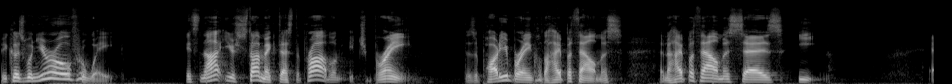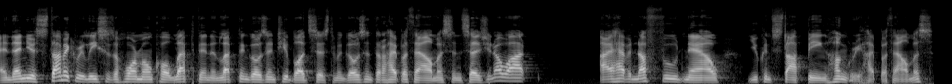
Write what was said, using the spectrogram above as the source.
Because when you're overweight, it's not your stomach that's the problem, it's your brain. There's a part of your brain called the hypothalamus, and the hypothalamus says eat. And then your stomach releases a hormone called leptin, and leptin goes into your blood system and goes into the hypothalamus and says, you know what? I have enough food now. You can stop being hungry, hypothalamus.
